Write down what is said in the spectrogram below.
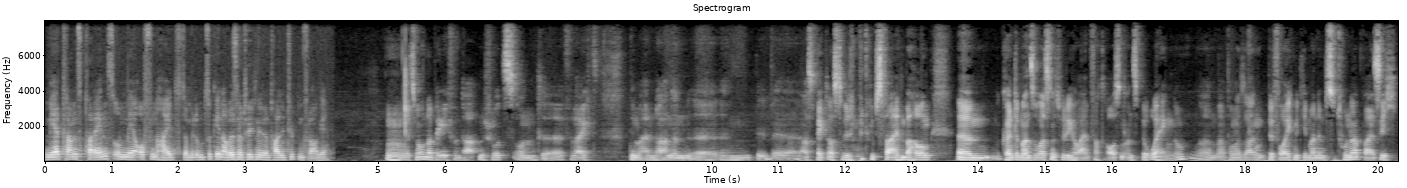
mehr Transparenz und mehr Offenheit damit umzugehen, aber es ist natürlich eine totale Typenfrage. Mhm, jetzt mal unabhängig von Datenschutz und äh, vielleicht dem einen oder anderen äh, ähm, äh, Aspekt aus der Betriebsvereinbarung, ähm, könnte man sowas natürlich auch einfach draußen ans Büro hängen. Ne? Ähm, einfach mal sagen, bevor ich mit jemandem zu tun habe, weiß ich,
